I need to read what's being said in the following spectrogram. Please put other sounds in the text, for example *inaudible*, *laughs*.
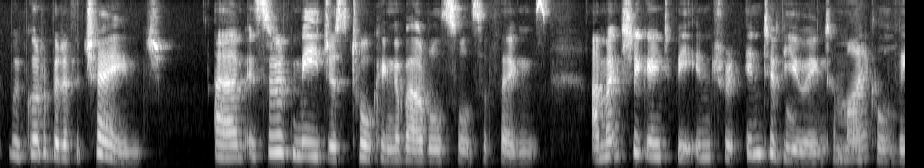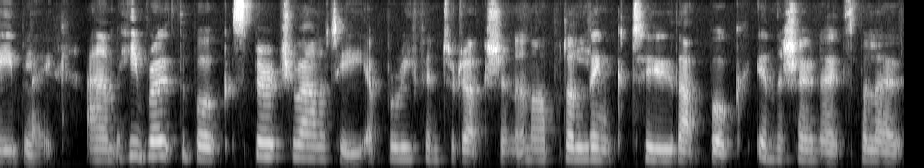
We've got a bit of a change. Um, instead of me just talking about all sorts of things, I'm actually going to be inter- interviewing to Michael V. Blake. Um, he wrote the book Spirituality: A Brief Introduction, and I'll put a link to that book in the show notes below.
